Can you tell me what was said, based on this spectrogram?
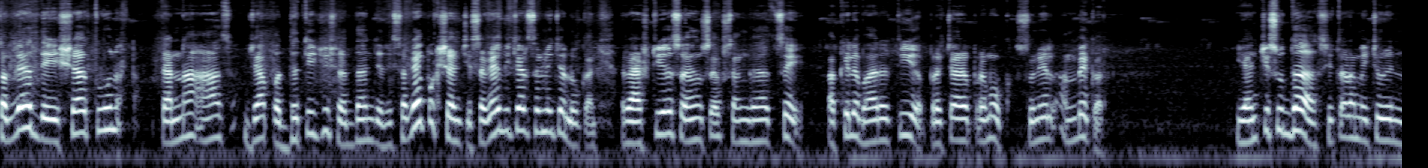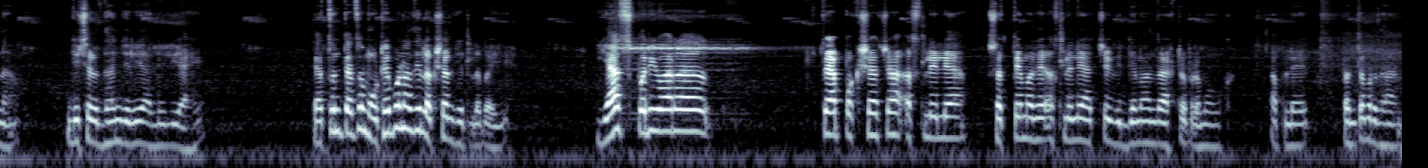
सगळ्या देशातून त्यांना आज ज्या पद्धतीची श्रद्धांजली सगळ्या पक्षांची सगळ्या विचारसरणीच्या लोकांनी राष्ट्रीय स्वयंसेवक संघाचे अखिल भारतीय प्रचार प्रमुख सुनील आंबेकर यांचीसुद्धा सीताराम येचुरींना जी श्रद्धांजली आलेली आहे. त्यातून त्याचं मोठेपण आधी लक्षात घेतलं पाहिजे. याच परिवारा त्या पक्षाच्या असलेल्या सत्तेमध्ये असलेले आजचे विद्यमान राष्ट्रप्रमुख आपले पंतप्रधान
